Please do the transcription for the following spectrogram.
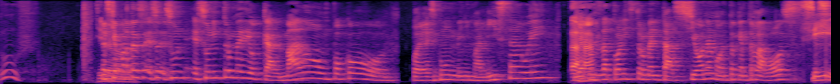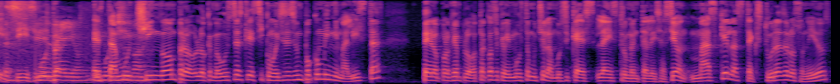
Uf es que aparte es, un, es un intro medio calmado, un poco, pues como minimalista, güey. Ya da toda la instrumentación al momento que entra la voz. Sí, sí, sí. Muy bello. Está muy chingón. pero lo que me gusta es que, sí, como dices, es un poco minimalista. Pero, por ejemplo, otra cosa que a mí me gusta mucho de la música es la instrumentalización. Más que las texturas de los sonidos,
